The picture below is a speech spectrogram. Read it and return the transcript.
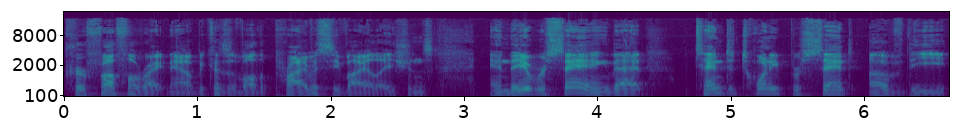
kerfuffle right now because of all the privacy violations, and they were saying that ten to twenty percent of the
